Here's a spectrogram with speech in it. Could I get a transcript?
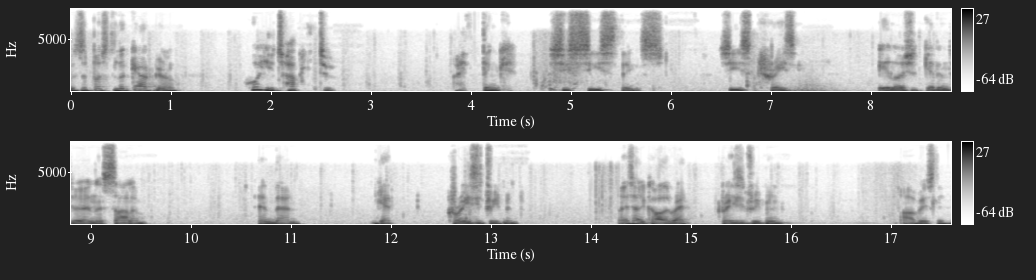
Who's supposed to look out, girl? Who are you talking to? I think she sees things. She's crazy. Aloy should get into an asylum and then get crazy treatment. That's how you call it, right? Crazy treatment? Obviously.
